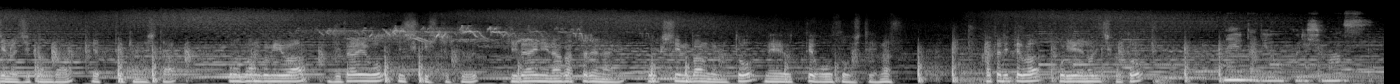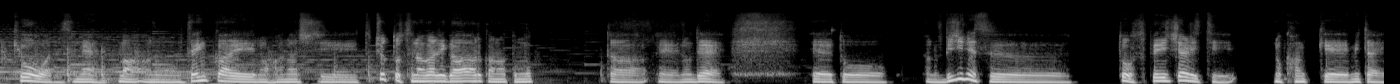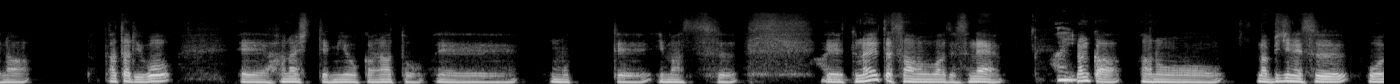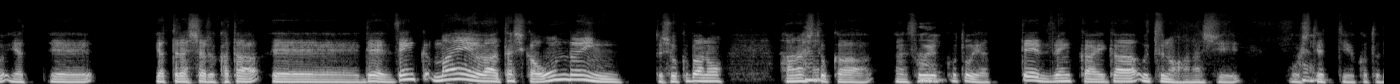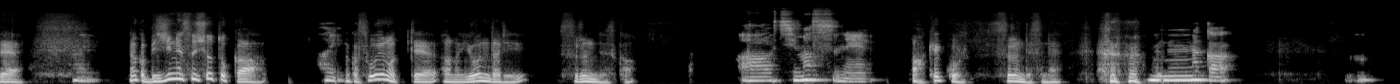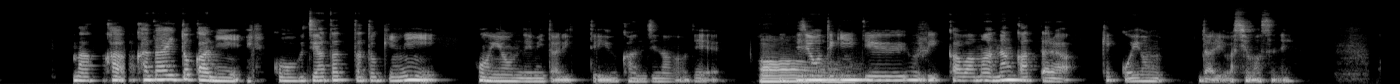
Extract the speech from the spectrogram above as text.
時の時間がやってきました。この番組は時代を意識しつつ時代に流されない好奇心番組と銘打って放送しています。語り手は堀江典親となゆたでお送りします。今日はですね、まあ、あの、前回の話とちょっとつながりがあるかなと思ったえーので、えっ、と、あの、ビジネスとスピリチュアリティの関係みたいなあたりを、えー話してみようかなと、えー思っています。はいえっ、と、なゆたさんはですね、はい。なんか、あのーまあ、ビジネスをや、えーやってらっしゃる方、えーで、前回、前は確かオンラインと職場の話とか、あそういうことをやって、前回がうつの話をしてっていうことで、はい。なんかビジネス書とか、はいなん。かそういうのって、あの、読んだりするんですか？ああ、しますね。あ、結構するんですね。うん、なんか、うんまあ、か、課題とかに、こう、ぶち当たった時に本読んでみたりっていう感じなので。日常的にっていうよりかは、まあ、なんかあったら結構読んだりはしますね。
